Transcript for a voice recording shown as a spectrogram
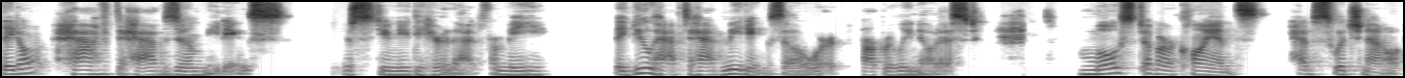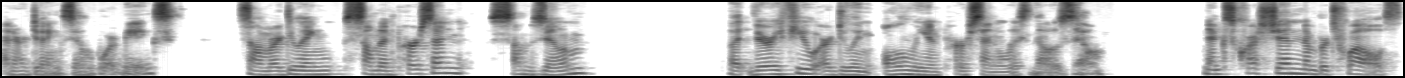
They don't have to have Zoom meetings. Just you need to hear that from me. They do have to have meetings, so we're properly noticed. Most of our clients have switched now and are doing Zoom board meetings. Some are doing some in person, some Zoom, but very few are doing only in person with no Zoom. Next question, number 12.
